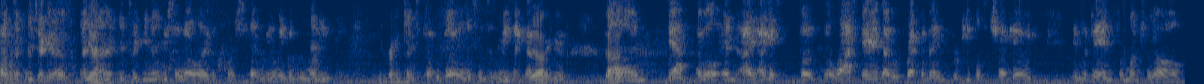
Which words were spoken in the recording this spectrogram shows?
I'll definitely check it out. And, Yeah. uh, it's like you know me so well. I, of course, I'm gonna wake up in the morning, right? drink a cup of Joe, and listen to the music. That's Yeah. what I do. Yeah. Um, yeah, I will. And I, I guess the the last band I would recommend for people to check out is a band from Montreal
